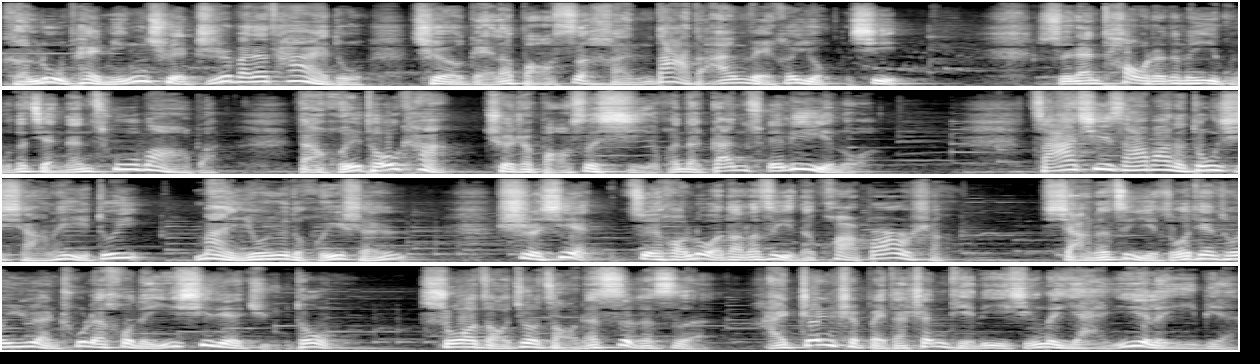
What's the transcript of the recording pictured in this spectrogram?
可陆佩明确直白的态度，却又给了宝四很大的安慰和勇气。虽然透着那么一股子简单粗暴吧，但回头看，却是宝四喜欢的干脆利落。杂七杂八的东西想了一堆，慢悠悠的回神，视线最后落到了自己的挎包上，想着自己昨天从医院出来后的一系列举动，说走就走这四个字，还真是被他身体力行的演绎了一遍。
